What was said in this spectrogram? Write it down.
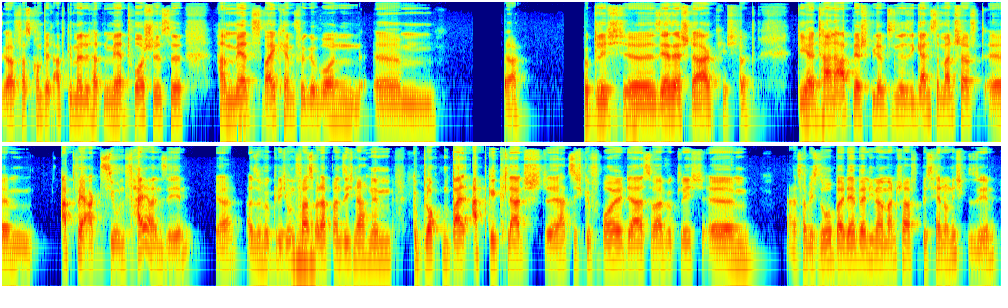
ja, fast komplett abgemeldet, hatten mehr Torschüsse, haben mehr Zweikämpfe gewonnen. Ähm, ja, wirklich äh, sehr, sehr stark. Ich habe die Hertaner Abwehrspieler bzw. die ganze Mannschaft ähm, Abwehraktionen feiern sehen Ja, also wirklich unfassbar. Mhm. Da hat man sich nach einem geblockten Ball abgeklatscht, äh, hat sich gefreut. Ja, es war wirklich, ähm, ja, das habe ich so bei der Berliner Mannschaft bisher noch nicht gesehen.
